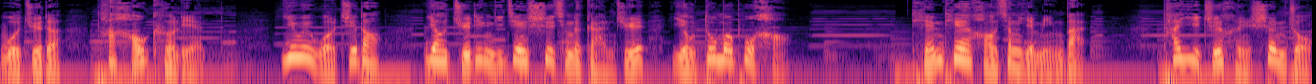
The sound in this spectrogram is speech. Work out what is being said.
我觉得她好可怜，因为我知道要决定一件事情的感觉有多么不好。甜甜好像也明白，她一直很慎重，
